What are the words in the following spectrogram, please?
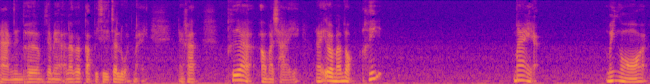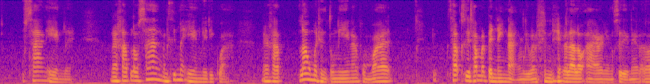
หาเงินเพิ่มใช่ไหมแล้วก็กลับไปซื้อจรวดใหม่นะครับ เพื่อเอามาใช้นะอีลอนมัสบอกเฮ้ยไม่อะไม่งอสร้างเองเลยนะครับ เราสร้างมันขึ้นมาเองเลยดีกว่านะครับ เล่ามาถึงตรงนี้นะ ผมว่า ถ้าคือถ้ามันเป็นในหนังหรือมันเป็นเวลาเราอ่านหนังสือเนี่ยเรา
